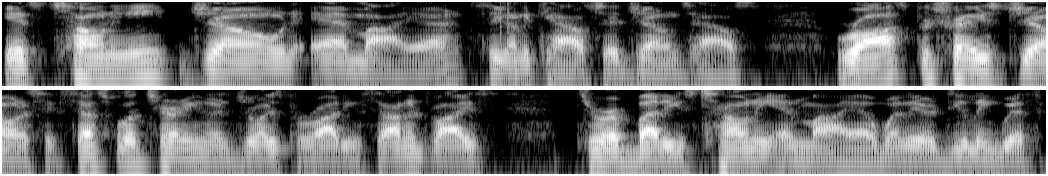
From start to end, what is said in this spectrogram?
It's Tony, Joan, and Maya sitting on the couch at Joan's house. Ross portrays Joan, a successful attorney who enjoys providing sound advice to her buddies Tony and Maya when they are dealing with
